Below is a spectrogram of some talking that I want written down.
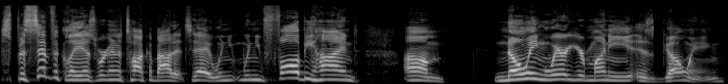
specifically as we're going to talk about it today, when you, when you fall behind um, knowing where your money is going,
